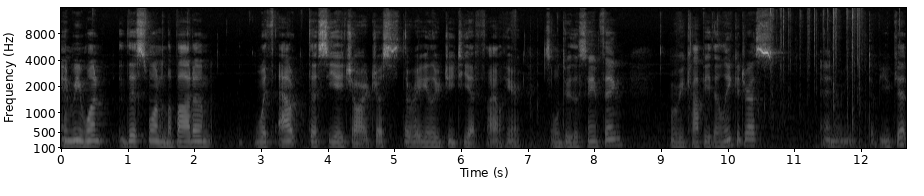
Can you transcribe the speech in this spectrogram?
and we want this one on the bottom without the CHR, just the regular GTF file here. So we'll do the same thing we copy the link address and we wget.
